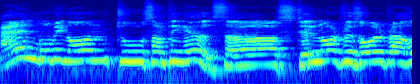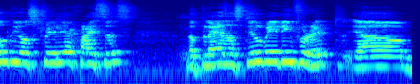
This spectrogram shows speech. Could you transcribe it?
And moving on to something else, uh, still not resolved, Rahul, the Australia crisis. The players are still waiting for it. Uh,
